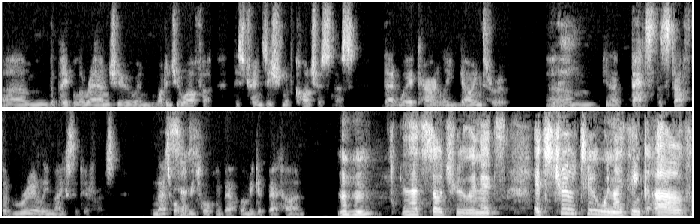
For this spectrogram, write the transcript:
um, the people around you, and what did you offer this transition of consciousness that we're currently going through? Um, you know, that's the stuff that really makes the difference, and that's what we'll be talking about when we get back home. Mm-hmm. And that's so true, and it's it's true too when I think of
